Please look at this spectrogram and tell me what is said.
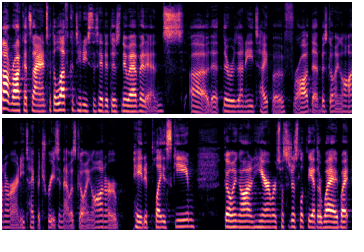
not rocket science, but the left continues to say that there's no evidence uh, that there was any type of fraud that was going on or any type of treason that was going on or pay to play scheme going on here. And we're supposed to just look the other way. But,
